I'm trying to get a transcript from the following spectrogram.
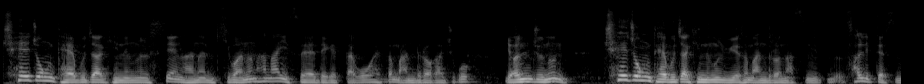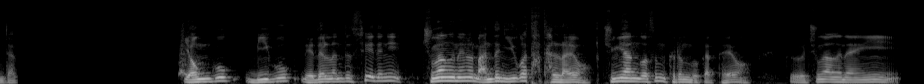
최종 대부자 기능을 수행하는 기관은 하나 있어야 되겠다고 해서 만들어 가지고 연준은 최종 대부자 기능을 위해서 만들어 놨습니다. 설립됐습니다. 영국, 미국, 네덜란드, 스웨덴이 중앙은행을 만든 이유가 다 달라요. 중요한 것은 그런 것 같아요. 그 중앙은행이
